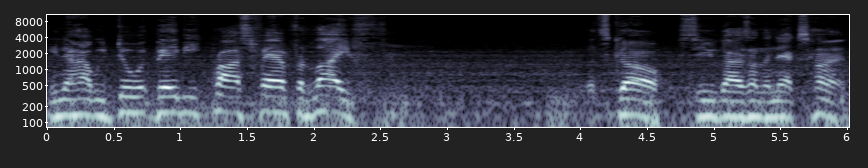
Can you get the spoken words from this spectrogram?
You know how we do it, baby. Cross Fam for life. Let's go. See you guys on the next hunt.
